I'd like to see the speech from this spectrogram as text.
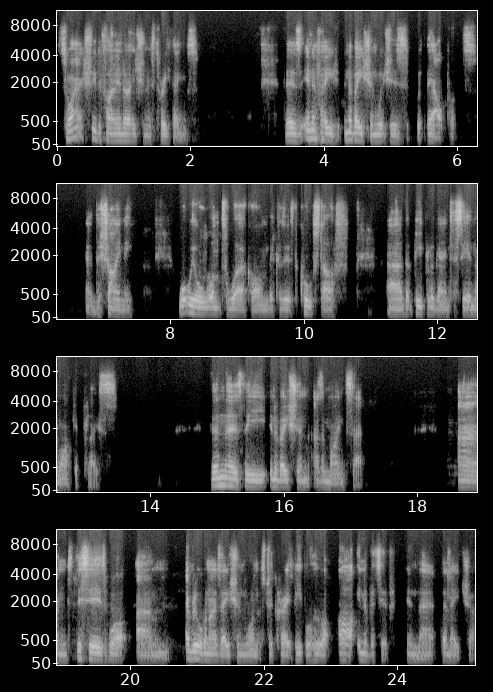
So i actually define innovation as three things there's innovation, which is the outputs, uh, the shiny, what we all want to work on because it's the cool stuff uh, that people are going to see in the marketplace. Then there's the innovation as a mindset. And this is what um, every organization wants to create people who are, are innovative in their, their nature,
